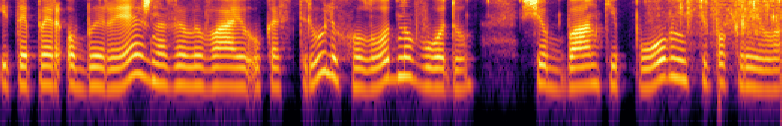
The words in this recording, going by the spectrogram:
І тепер обережно заливаю у кастрюлю холодну воду, щоб банки повністю покрило.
